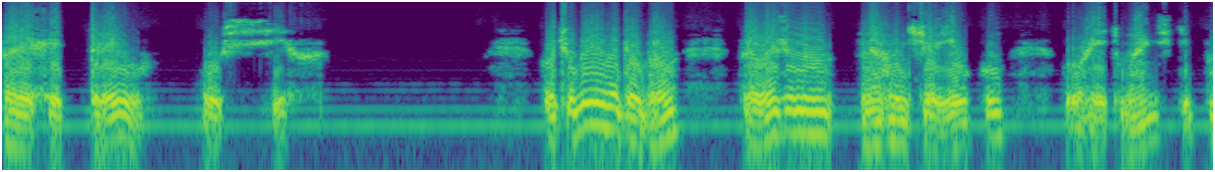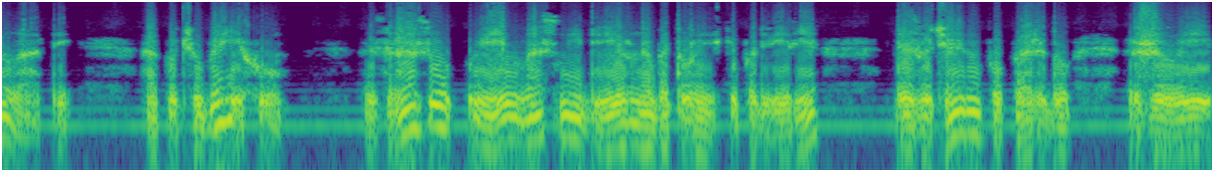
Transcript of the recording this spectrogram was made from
перехитрив усіх. Кочубеєве добро привезено на гончарівку у гетьманські палати, а Кочубеїху зразу вів власний двір на Батуринське подвір'я, де, звичайно, попереду жили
